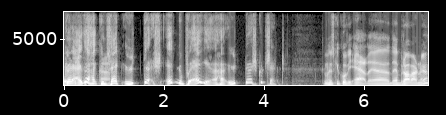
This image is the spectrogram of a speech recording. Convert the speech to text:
det an å ha konsert utendørs? Er det noe poeng å ha utendørskonsert? Du må huske hvor vi er. Det er, det er bra vær nå.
